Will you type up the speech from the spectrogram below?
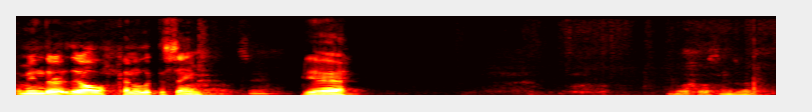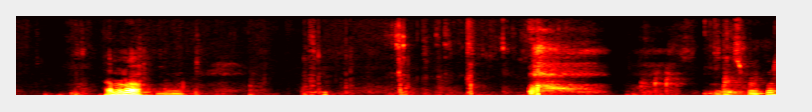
I mean, they're they all kind of look the. Same. Yeah. What those things are? I don't know. Sprinkler?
